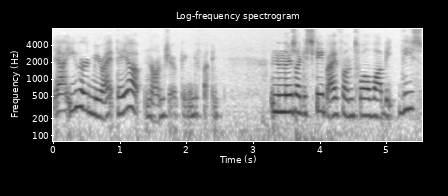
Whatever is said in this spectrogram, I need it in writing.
Yeah, you heard me right. Pay up. No, I'm joking. You're fine. And then there's like Escape iPhone 12 obby. These.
